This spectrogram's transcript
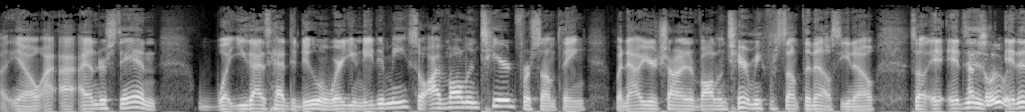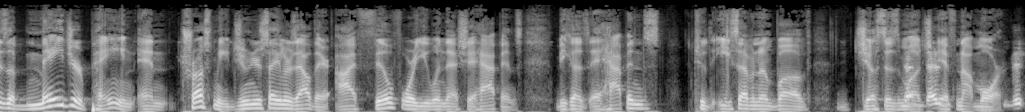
Uh, you know, I, I understand what you guys had to do and where you needed me. So I volunteered for something, but now you're trying to volunteer me for something else, you know? So it, it is, it is a major pain. And trust me, junior sailors out there, I feel for you when that shit happens because it happens to the E7 and above just as much, that, that, if not more. That,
